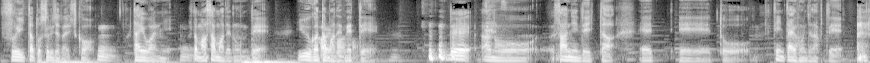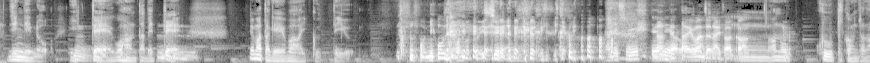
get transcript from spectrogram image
着いたとするじゃないですか。うん。台湾に。うんそしたら朝まで飲んで、夕方まで寝て、で、あのー、3人で行った、えーえーっと、ティンタイフォンじゃなくて、ジンリンロ行って、ご飯食べて、うんで、またゲーバー行くっていう。もう日本のものと一緒やね。何しに行ってなんでんねやろ。台湾じゃないとあうかん。ん、あの空気感じゃな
